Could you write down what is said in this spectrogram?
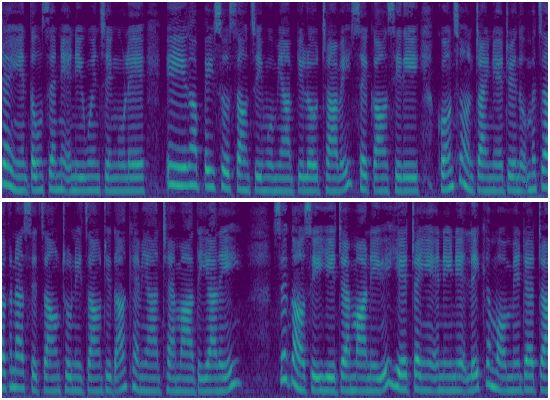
တပ်ရင်32အနီးဝန်းကျင်ကိုလည်း AA ကပိတ်ဆို့ဆောင်ကြည့်မှုများပြုလုပ်ထားပြီးစစ်ကောင်စီသည်ဂုံးချွန်တိုင်နယ်အတွင်းသို့မကြာခဏစစ်ကြောင်းထိုးနေကြောင်းဒေသခံများထံမှသိရသည်။စစ်ကောင်စီရဲတပ်မှနေ၍ရဲတပ်ရင်အနေနဲ့လက်ခမော်မင်းတပ်တာ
